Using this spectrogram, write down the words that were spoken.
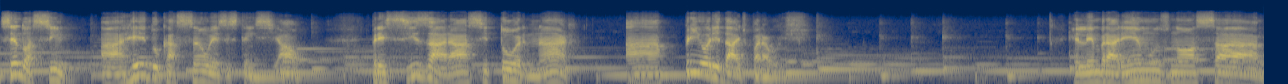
Sendo assim, a reeducação existencial precisará se tornar a prioridade para hoje. Relembraremos nossa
